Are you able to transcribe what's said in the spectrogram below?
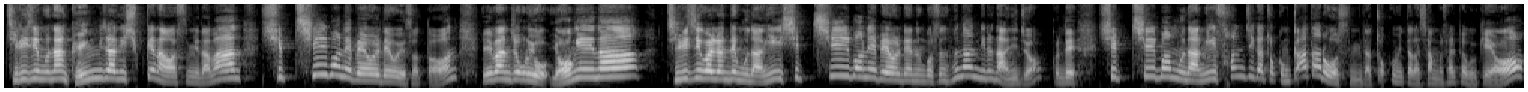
지리지 문항 굉장히 쉽게 나왔습니다만 17번에 배열되어 있었던 일반적으로 요 영예나 지리지 관련된 문항이 17번에 배열되는 것은 흔한 일은 아니죠. 그런데 17번 문항이 선지가 조금 까다로웠습니다. 조금 이따 다시 한번 살펴볼게요.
